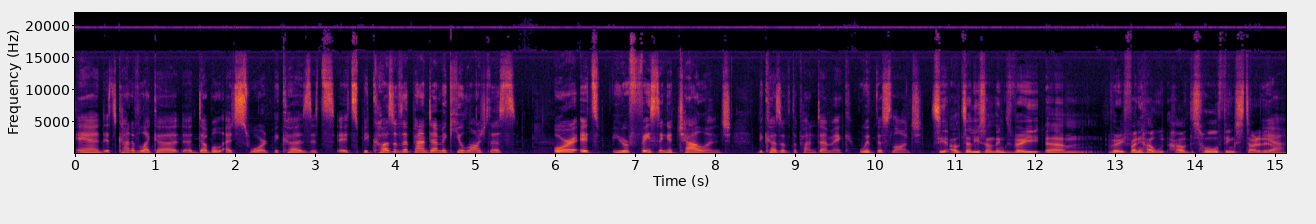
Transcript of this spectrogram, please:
And it's kind of like a, a double-edged sword because it's it's because of the pandemic you launched this, or it's you're facing a challenge because of the pandemic with this launch. See, I'll tell you something very, um, very funny how how this whole thing started. Yeah.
